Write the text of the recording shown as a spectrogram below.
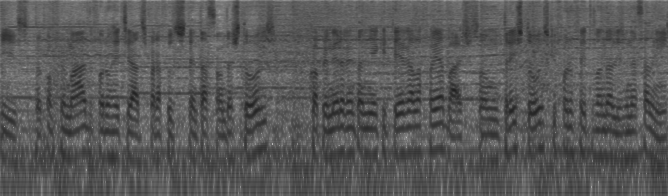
Isso, foi confirmado, foram retirados os parafusos de sustentação das torres. Com a primeira ventania que teve, ela foi abaixo. São três torres que foram feito vandalismo nessa linha.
